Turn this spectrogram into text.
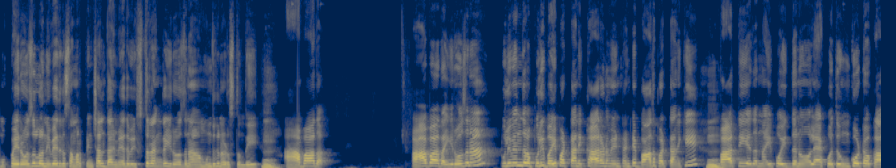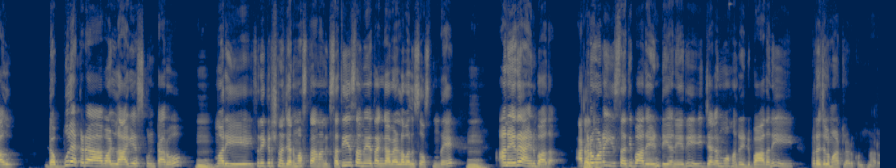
ముప్పై రోజుల్లో నివేదిక సమర్పించాలి. దాని మీద విస్తృతంగా ఈ రోజున ముందుకు నడుస్తుంది. ఆ బాధ. ఆ బాధ. ఈ రోజున పులివెందుల పులి భయపడటానికి కారణం ఏంటంటే బాధపడటానికి పార్టీ ఏదన్నా అయిపోయిద్దనో లేకపోతే ఇంకోటో కాదు. డబ్బులు ఎక్కడ వాళ్ళు లాగేసుకుంటారో మరి శ్రీకృష్ణ జన్మస్థానానికి సతీ సమేతంగా వెళ్ళవలసి వస్తుంది. అనేది ఆయన బాధ. అక్కడ. కూడా ఈ సతి బాధ ఏంటి అనేది జగన్మోహన్ రెడ్డి బాధని ప్రజలు మాట్లాడుకుంటున్నారు.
